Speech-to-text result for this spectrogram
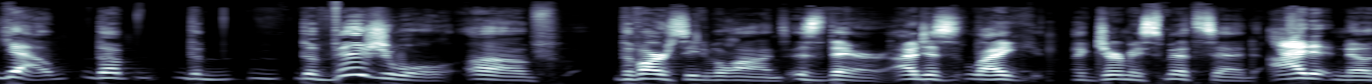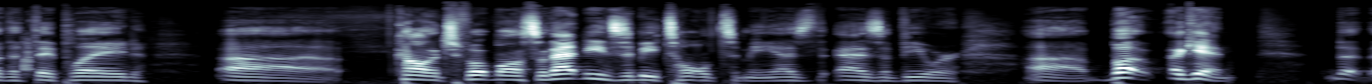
yeah, the the the visual of the varsity blondes is there. I just like like Jeremy Smith said. I didn't know that they played uh, college football, so that needs to be told to me as as a viewer. Uh, but again, the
